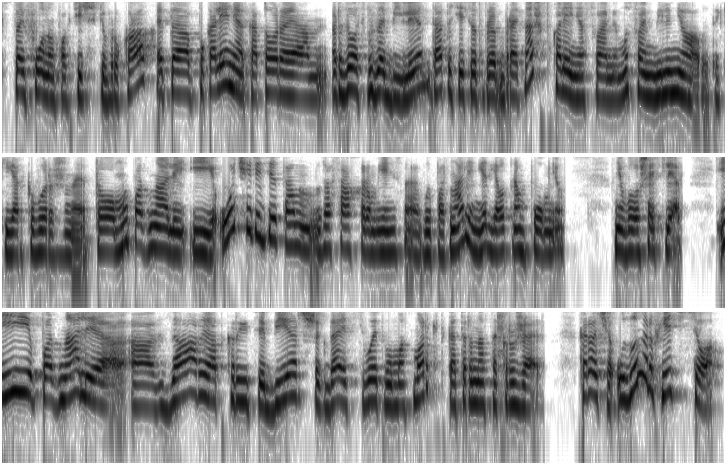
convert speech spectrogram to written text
с айфоном фактически в руках. Это поколение, которое родилось в изобилии, да, то есть если вот брать наше поколение с вами, мы с вами миллениалы, такие ярко выраженные, то мы познали и очереди там за сахаром, я не знаю, вы познали, нет, я вот прям помню. Мне было 6 лет и познали а, Зары, открытие, Бершик, да, и всего этого масс-маркета, который нас окружает. Короче, у зумеров есть все.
